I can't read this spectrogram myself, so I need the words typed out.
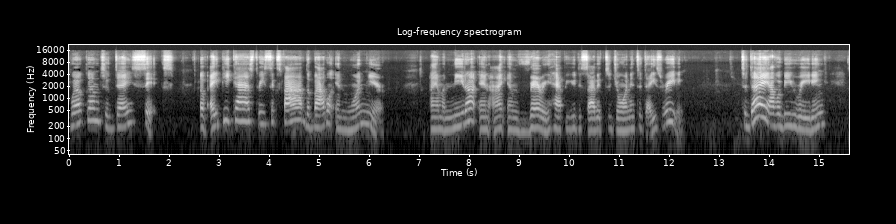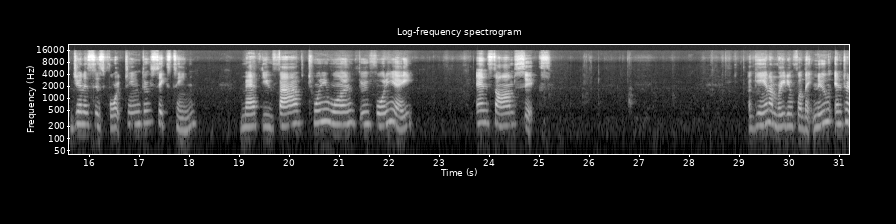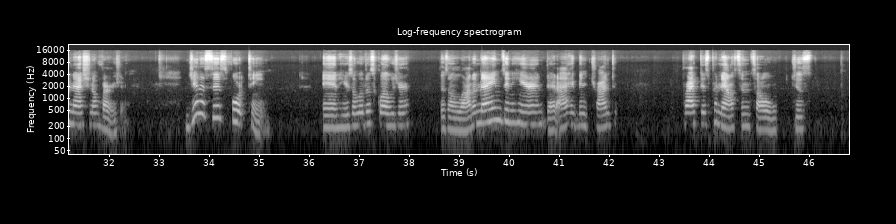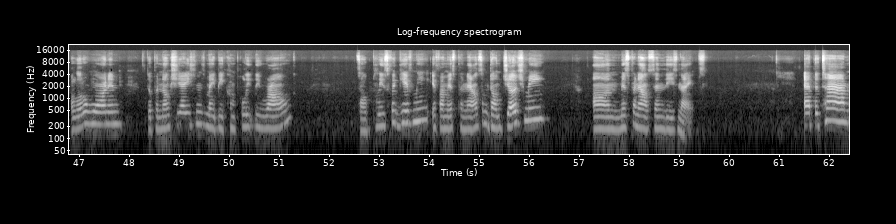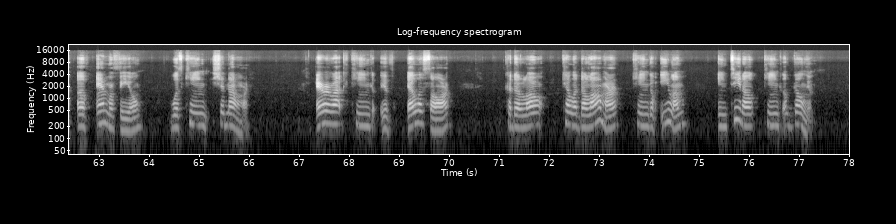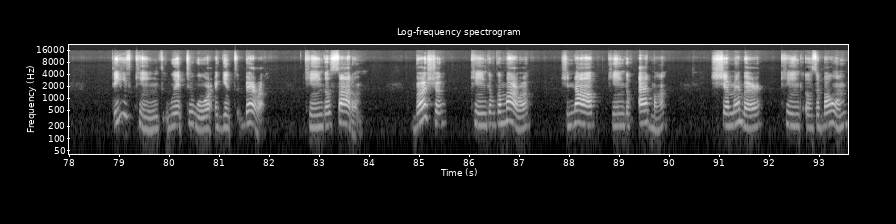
welcome to day six of APCast 365, the Bible in one year. I am Anita and I am very happy you decided to join in today's reading. Today I will be reading Genesis 14 through 16, Matthew 5 21 through 48, and Psalm 6. Again, I'm reading for the New International Version. Genesis 14. And here's a little disclosure. There's a lot of names in here that I have been trying to practice pronouncing, so just a little warning. The pronunciations may be completely wrong. So please forgive me if I mispronounce them. Don't judge me on mispronouncing these names. At the time of Amraphel was King Shinar, Arioch king of Ellasar, Kedorlaomer king of Elam, and king of Goyim. These kings went to war against Bera, king of Sodom, Birsha, king of Gomorrah, Shinab, king of Admah, Shemeber, king of Zeboyim,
